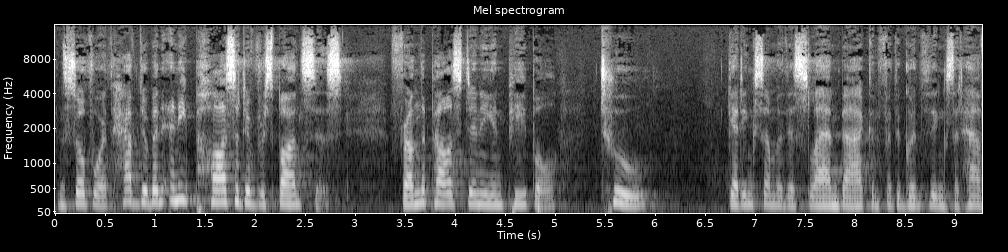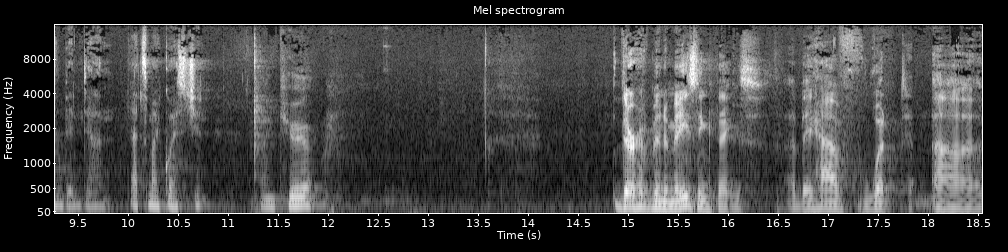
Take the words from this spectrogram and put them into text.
and so forth. Have there been any positive responses from the Palestinian people to getting some of this land back and for the good things that have been done? That's my question. Thank you. There have been amazing things uh, they have what uh,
